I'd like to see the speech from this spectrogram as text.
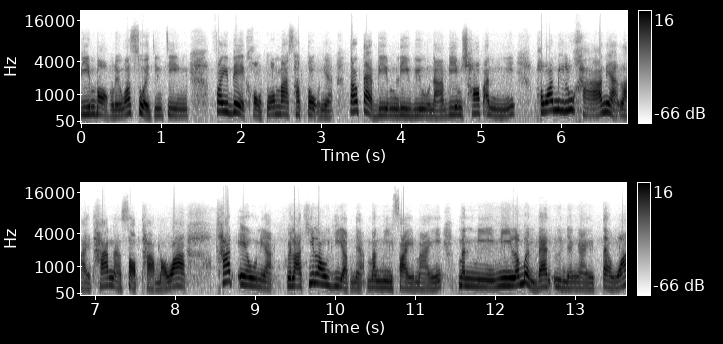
บีมบอกเลยว่าสวยจริง ๆ ไฟเบรกของตัวมาซาโตเนี่ยตั้งแต่บีมรีวิวนะบีมชอบอันนี้ เพราะว่ามีลูกค้าเนี่ยหลายท่านน่ะสอบถามมาว่าคาดเอวเนี่ยเวลาที่เราเหยียบเนี่ยมันมีไฟไหมมันมีมีแล้วเหมือนแบรนด์อื่นยังไง แต่ว่า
